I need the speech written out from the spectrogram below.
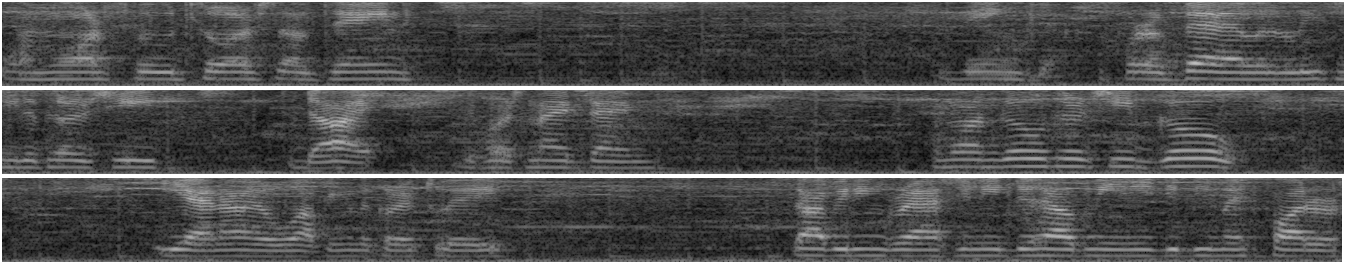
One more food source obtained. I think for a bed I would at least need a third sheep to die before it's night time. Come on, go third sheep, go. Yeah, now you're walking the correct way. Stop eating grass. You need to help me. You need to be my fodder.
